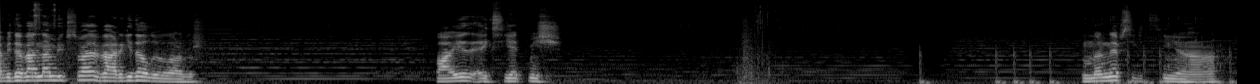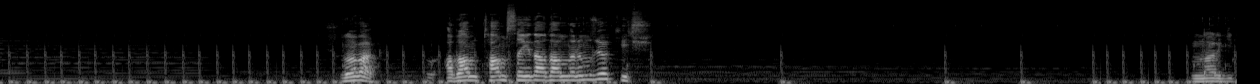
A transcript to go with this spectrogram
Ha bir de benden büyük ihtimalle vergi de alıyorlardır. Faiz eksi 70. Bunların hepsi gitsin ya. Şuna bak. Adam tam sayıda adamlarımız yok hiç. Bunlar git.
